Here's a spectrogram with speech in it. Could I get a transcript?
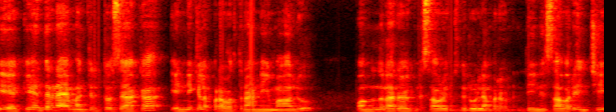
ఈ కేంద్ర న్యాయ మంత్రిత్వ శాఖ ఎన్నికల ప్రవర్తన నియమాలు పంతొమ్మిది వందల అరవై ఒకటిని సవరించింది. రూల్ నెంబర్ వన్ దీన్ని సవరించి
